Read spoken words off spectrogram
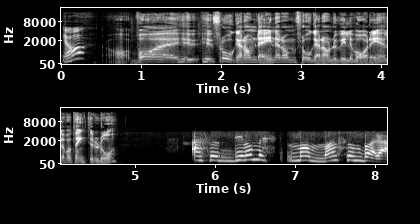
Ja, Ja, vad, hur, hur frågade de dig när de frågade om du ville vara det eller vad tänkte du då? Alltså det var mest mamma som bara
